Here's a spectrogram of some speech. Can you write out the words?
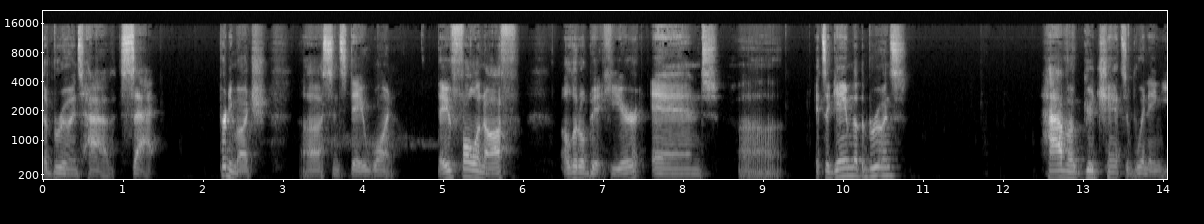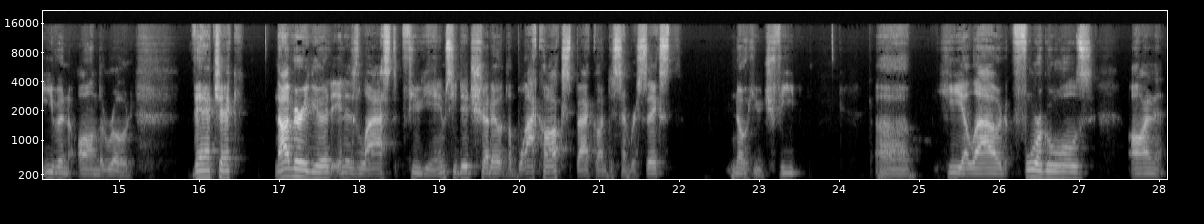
the Bruins have sat pretty much uh, since day one. They've fallen off a little bit here, and uh, it's a game that the Bruins have a good chance of winning, even on the road. Vanecek, not very good in his last few games. He did shut out the Blackhawks back on December 6th. No huge feat. Uh, he allowed four goals on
